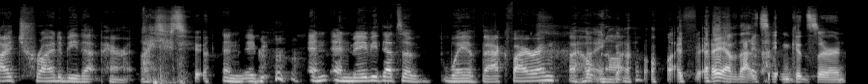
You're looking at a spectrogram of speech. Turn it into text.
I try to be that parent. I do too. And maybe and and maybe that's a way of backfiring. I hope I not. I, I have that same concern.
